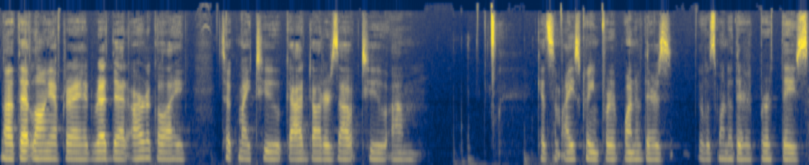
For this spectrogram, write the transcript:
not that long after I had read that article, I took my two goddaughters out to um, get some ice cream for one of theirs. It was one of their birthdays,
